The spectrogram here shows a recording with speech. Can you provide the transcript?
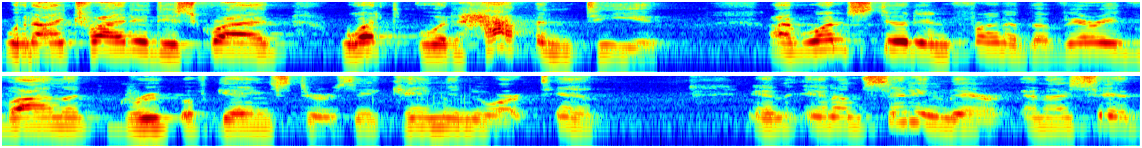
when I try to describe what would happen to you. I once stood in front of a very violent group of gangsters. They came into our tent. And, and I'm sitting there and I said,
